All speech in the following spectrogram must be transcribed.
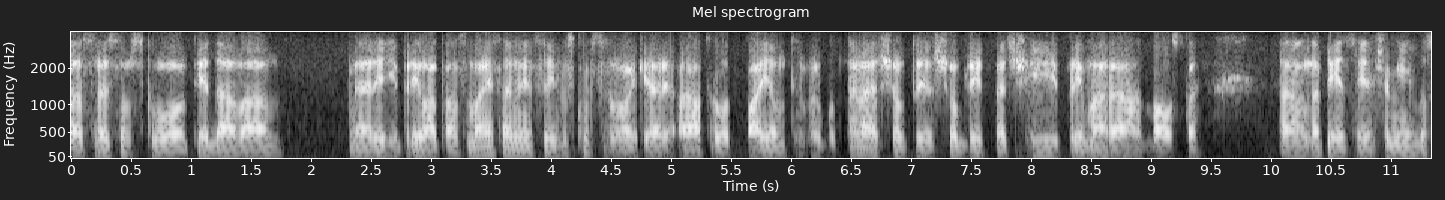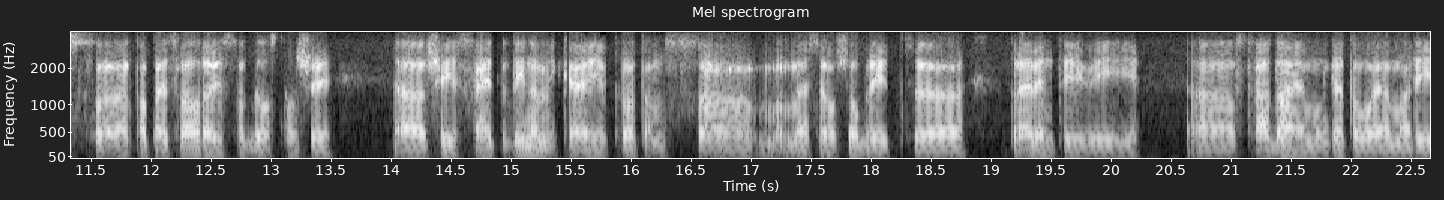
tas resurs, ko piedāvā arī privātās maisaimniecības, kur cilvēki arī atrod pajumti, varbūt nevēršoties šobrīd pēc šī primārā atbalsta nepieciešamības. Tāpēc vēlreiz atbilstoši šī saita dinamikai, protams, mēs jau šobrīd preventīvi strādājam un gatavojam arī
